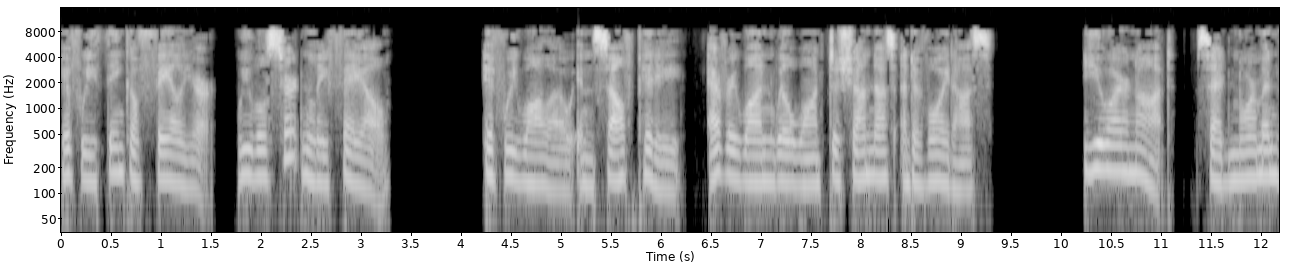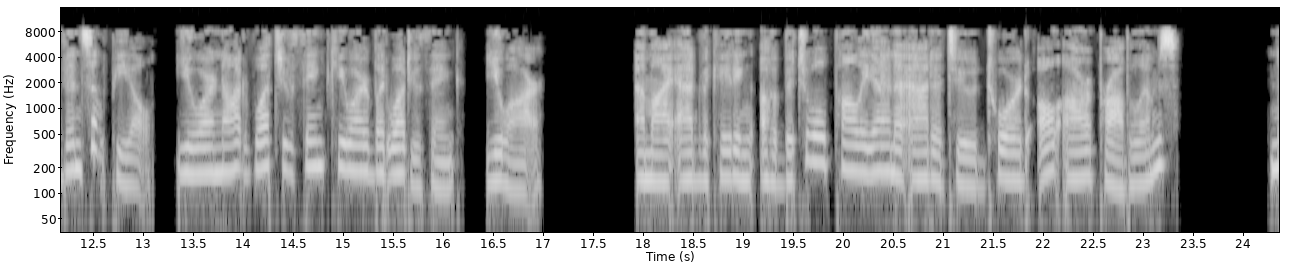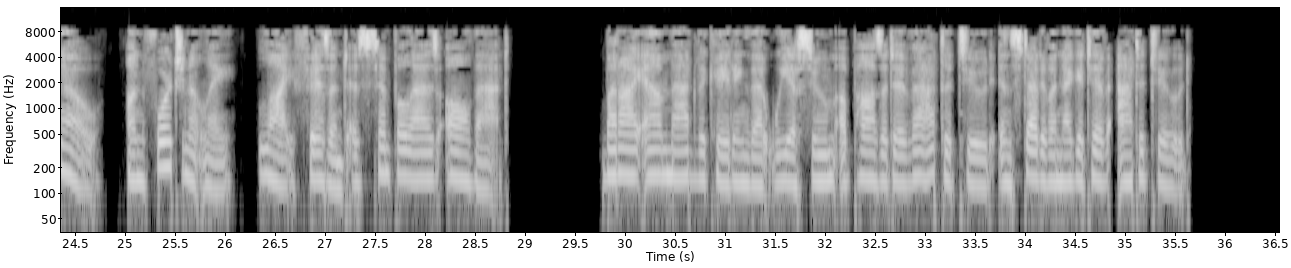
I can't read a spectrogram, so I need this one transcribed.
If we think of failure, we will certainly fail. If we wallow in self-pity, everyone will want to shun us and avoid us. You are not, said Norman Vincent Peale, you are not what you think you are but what you think you are. Am I advocating a habitual Pollyanna attitude toward all our problems? No, unfortunately, life isn't as simple as all that. But I am advocating that we assume a positive attitude instead of a negative attitude.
